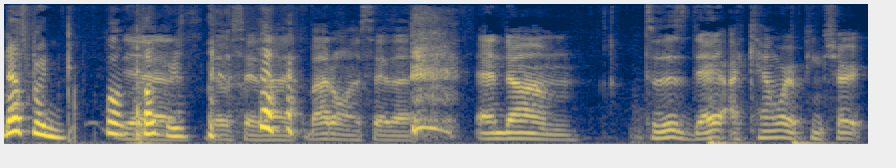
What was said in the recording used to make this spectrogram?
That's for well, Yeah, fuckers. they'll say that, but I don't want to say that. And um, to this day, I can't wear a pink shirt.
